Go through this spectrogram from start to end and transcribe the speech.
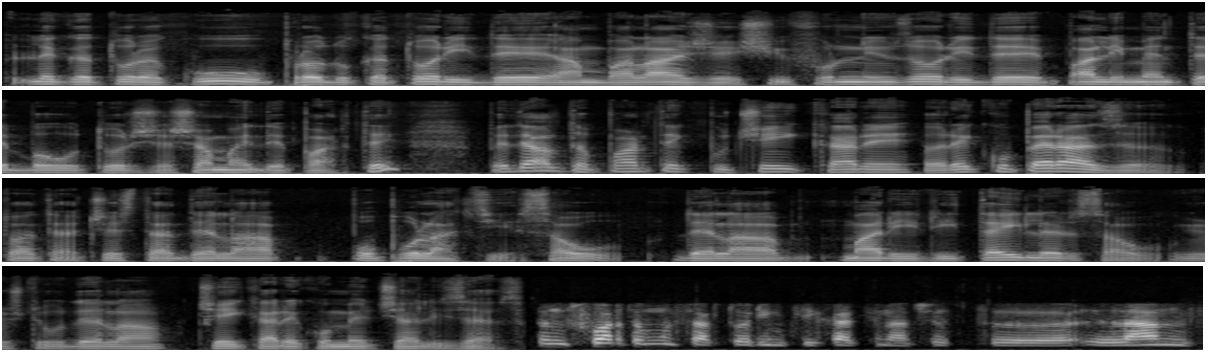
legătură cu producătorii de ambalaje și furnizorii de alimente, băuturi și așa mai departe, pe de altă parte cu cei care recuperează toate acestea de la populație sau de la mari retailer sau, eu știu, de la cei care comercializează? Sunt foarte mulți actori implicați în acest uh, lanț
